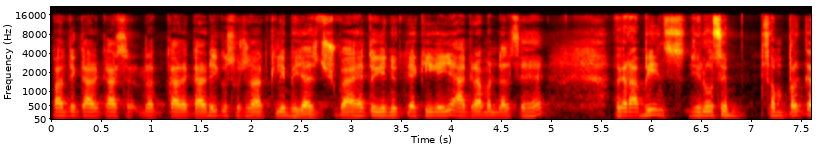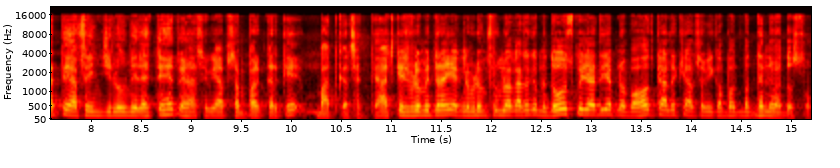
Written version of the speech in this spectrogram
प्रांतीय कार्यकारिणी को सूचनार्थ के लिए भेजा चुका है। तो ये नियुक्तियाँ की गई है, आगरा मंडल से है। अगर आप भी इन जिलों से संपर्क करते हैं या फिर इन जिलों में रहते हैं तो यहाँ से भी आप संपर्क करके बात कर सकते हैं। आज के इस वीडियो में इतना ही। अगले वीडियो में फिर मुलाकात होगी। अपने दोस्त को जा दीजिए अपना बहुत ख्याल रखिए। आप सभी का बहुत बहुत धन्यवाद, दोस्तों।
